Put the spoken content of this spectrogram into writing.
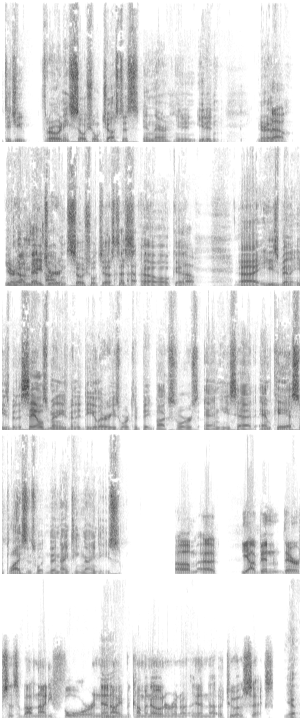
Did you throw any social justice in there? You didn't. You didn't. You don't have. No, you don't have a major in social justice. oh, okay. No. Uh, he's been he's been a salesman. He's been a dealer. He's worked at big box stores, and he's had MKS Supply since what in the 1990s. Um, uh, yeah, I've been there since about '94, and then Mhm. I become an owner in a, in a 206. Yep.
